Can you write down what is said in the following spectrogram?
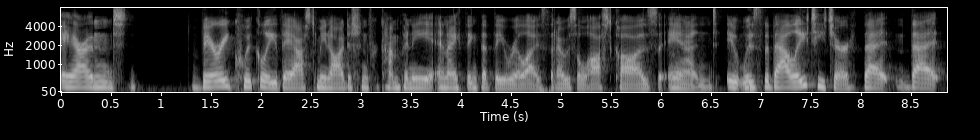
And very quickly, they asked me to audition for company, and I think that they realized that I was a lost cause. And it was the ballet teacher that that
